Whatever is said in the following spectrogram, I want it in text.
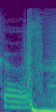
Go.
